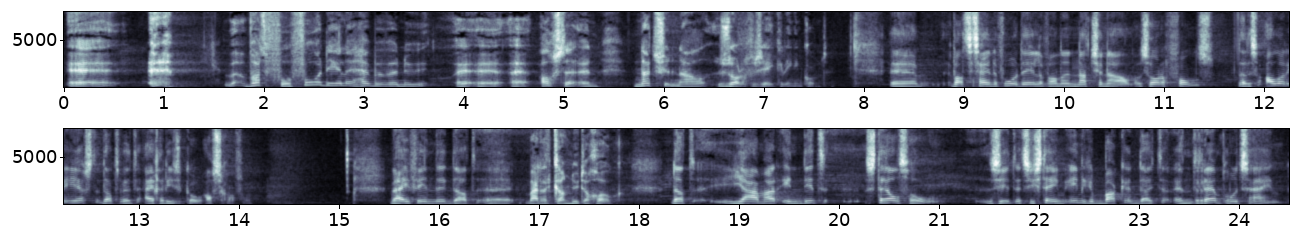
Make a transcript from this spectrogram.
wat voor voordelen hebben we nu als er een nationaal zorgverzekering komt? Uh, wat zijn de voordelen van een nationaal zorgfonds? Dat is allereerst dat we het eigen risico afschaffen. Wij vinden dat. Maar dat kan nu toch ook? Dat, ja, maar in dit stelsel zit het systeem ingebakken dat er een drempel moet zijn,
